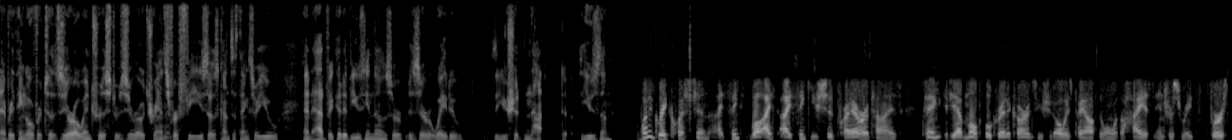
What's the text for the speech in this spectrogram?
everything over to zero interest or zero transfer Mm-hmm. fees, those kinds of things? Are you an advocate of using those, or is there a way to that you should not uh, use them? What a great question. I think well, I I think you should prioritize paying if you have multiple credit cards, you should always pay off the one with the highest interest rate first.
